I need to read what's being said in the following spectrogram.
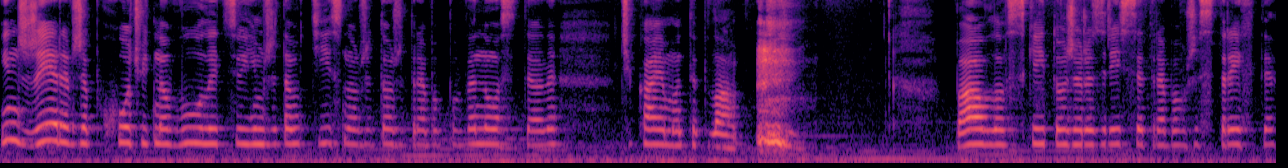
інжири вже хочуть на вулицю, їм вже там тісно, вже теж треба повиносити, але чекаємо тепла. Павловський теж розрісся, треба вже стригти.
